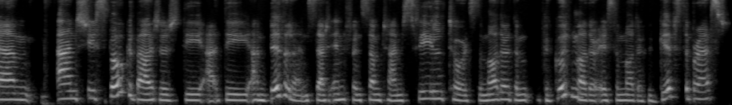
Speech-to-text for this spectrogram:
Um, and she spoke about it, the, uh, the ambivalence that infants sometimes feel towards the mother. The, the good mother is the mother who gives the breast.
